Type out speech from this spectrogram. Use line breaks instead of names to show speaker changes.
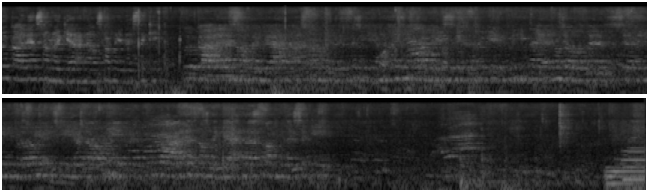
Local and some again and else from the second. Mm-hmm.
